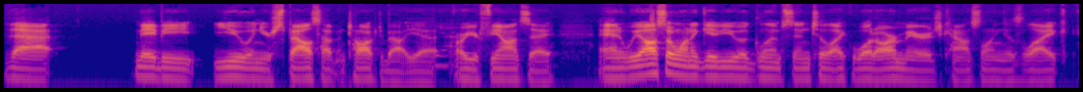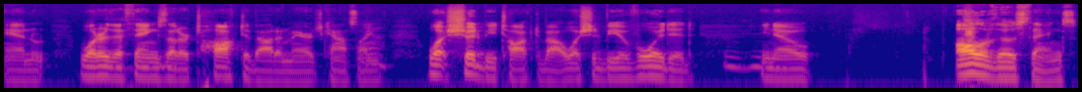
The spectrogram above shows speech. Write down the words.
that maybe you and your spouse haven't talked about yet Yeah. or your fiance and we also want to give you a glimpse into like what our marriage counseling is like and what are the things that are talked about in marriage counseling Yeah. what should be talked about what should be avoided you know all of those things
